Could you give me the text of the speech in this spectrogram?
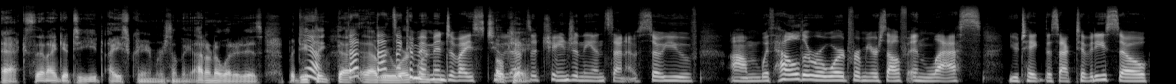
X. Then I get to eat ice cream or something. I don't know what it is, but do you yeah, think that, that that's a commitment device too? Okay. That's a change in the incentive. So you've um, withheld a reward from yourself unless you take this activity. So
